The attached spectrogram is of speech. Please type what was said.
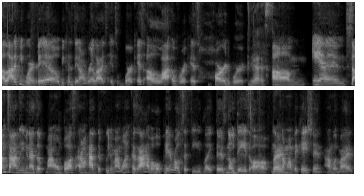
a lot of people Work. fail because they don't realize it's work. It's a lot of work. It's hard work. Yes. Um, and sometimes even as a, my own boss, I don't have the freedom I want because I have a whole payroll to feed. Like there's no days off. Even Right. I'm on vacation, I'm with my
